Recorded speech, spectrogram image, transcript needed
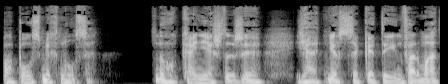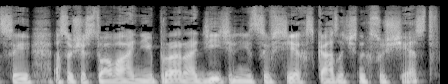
Папа усмехнулся. Ну, конечно же, я отнесся к этой информации о существовании прародительницы всех сказочных существ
